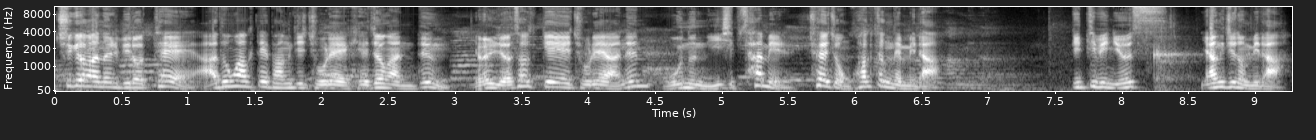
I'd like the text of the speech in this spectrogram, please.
추경안을 비롯해 아동학대 방지 조례 개정안 등 16개의 조례안은 오는 23일 최종 확정됩니다. BTV 뉴스 양진호입니다.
